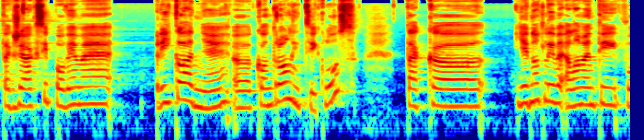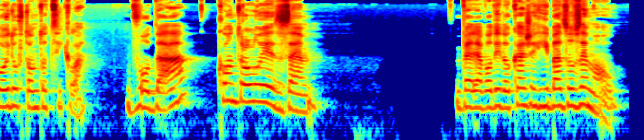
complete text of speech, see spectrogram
Takže ak si povieme príkladne e, kontrolný cyklus, tak e, jednotlivé elementy pôjdu v tomto cykle. Voda kontroluje zem, Veľa vody dokáže hýbať so zemou.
